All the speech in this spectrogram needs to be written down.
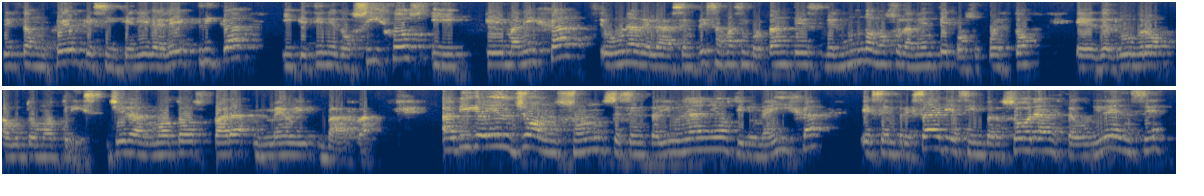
de esta mujer que es ingeniera eléctrica y que tiene dos hijos y que maneja una de las empresas más importantes del mundo, no solamente, por supuesto, eh, del rubro automotriz. General Motors para Mary Barra. Abigail Johnson, 61 años, tiene una hija, es empresaria, es inversora estadounidense.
